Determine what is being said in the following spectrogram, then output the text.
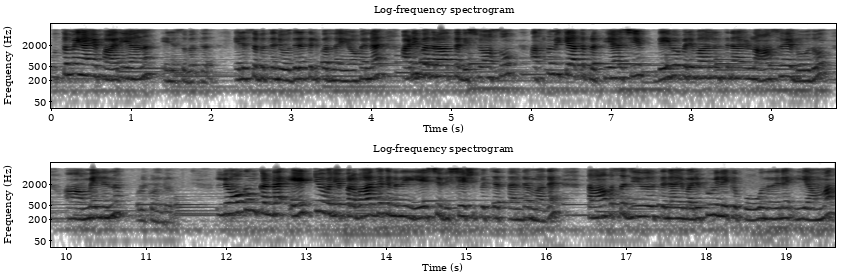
ഉത്തമയായ ഭാര്യയാണ് എലിസബത്ത്. എലിസബത്തിന്റെ ഉദരത്തിൽ പിറന്ന യോഹന്നാൻ അടിപതറാത്ത വിശ്വാസവും അസ്തമിക്കാത്ത പ്രത്യാശയും ദൈവപരിപാലനത്തിനായുള്ള ആശ്രയബോധവും ആ അമ്മയിൽ നിന്ന് ഉൾക്കൊണ്ടു. ലോകം കണ്ട ഏറ്റവും വലിയ പ്രവാചകൻ എന്ന് യേശു വിശേഷിപ്പിച്ച തന്റെ മകൻ താപസ ജീവിതത്തിനായി മരുഭൂമിയിലേക്ക് പോകുന്നതിന് ഈ അമ്മ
